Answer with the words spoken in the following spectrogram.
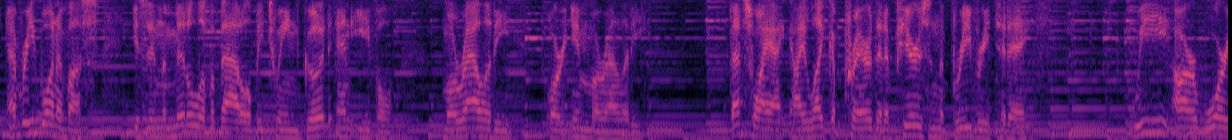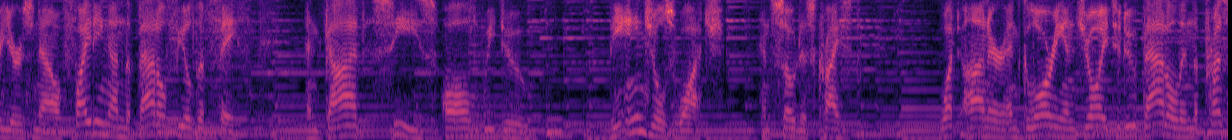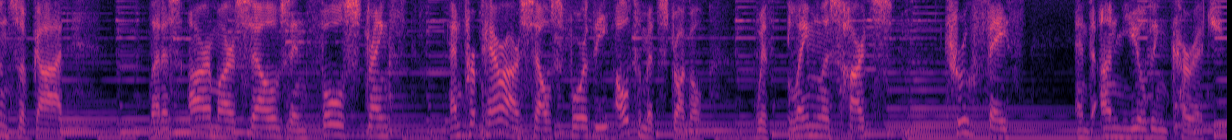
Every one of us is in the middle of a battle between good and evil, morality or immorality. That's why I, I, like a prayer that appears in the breviary today. We are warriors now, fighting on the battlefield of faith, and God sees all we do. The angels watch, and so does Christ. What honor and glory and joy to do battle in the presence of God. Let us arm ourselves in full strength and prepare ourselves for the ultimate struggle with blameless hearts, true faith, and unyielding courage.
